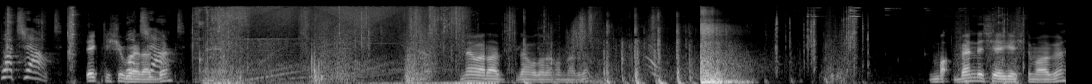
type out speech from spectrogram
Watch out! Tek kişi bu Watch herhalde. out! Ne var abi silah olarak onlarda? Ma- ben de şeye geçtim abi.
